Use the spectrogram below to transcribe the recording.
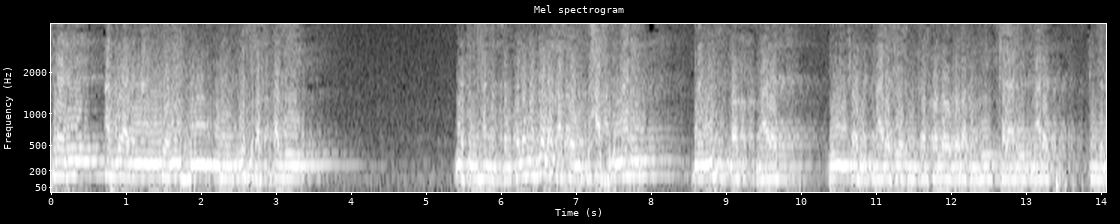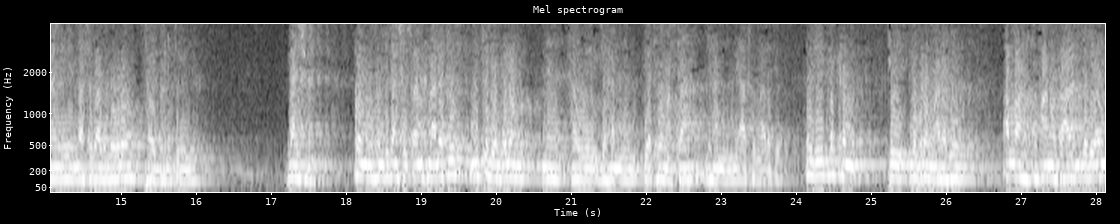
ስለዚ ኣብዚኣ ድማ ወሚንሁም መን ዩኽጠፍ ኣብዚ መትኒ ሃንን ክኸውን ከሎ ናብ ገለ ካብቶም ዝሓልፉ ድማ መን ይኽጠፍ ማለት ይምንጠል ማለት እዩ። ክምንጠል ከሎ ገለ ከምዚ ከላሊብ ማለት ከምዚ ናይ እንዳ ስጋ ዝገብሮ እንታይ ይባሃል ብትግርኛ ጋንሻ ከምኡ ከምዚ ጋንሻ ዝፀንሕ ማለት እዩ። ምንጥል የብሎም ንሓዊ ጀሃንም የእትዎም ኣብታ ጀሃንም ይኣትዉ ማለት እዩ። እዚ ጸከምቲ ይገብሮም ማለት እዩ። ኣላህ ስብሓነ ወተዓላ ንገሊኦም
